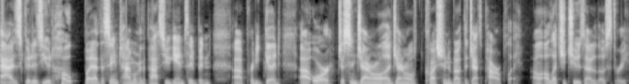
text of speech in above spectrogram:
as good as you'd hope, but at the same time, over the past few games, they've been uh, pretty good. Uh, or just in general, a general question about the Jets' power play. I'll, I'll let you choose out of those three.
